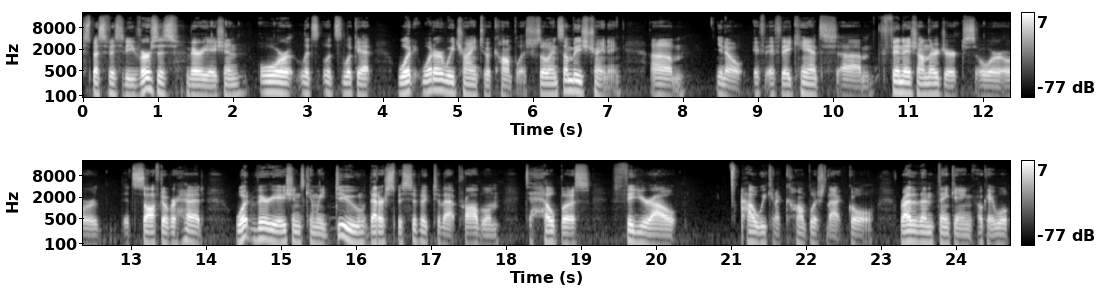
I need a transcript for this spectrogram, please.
specificity versus variation, or let's let's look at what what are we trying to accomplish. So in somebody's training, um, you know, if if they can't um, finish on their jerks or or it's soft overhead, what variations can we do that are specific to that problem to help us figure out how we can accomplish that goal rather than thinking, okay, well,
